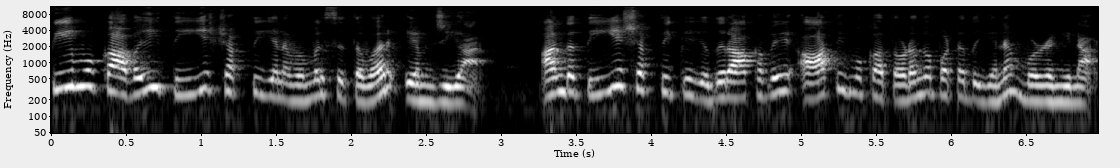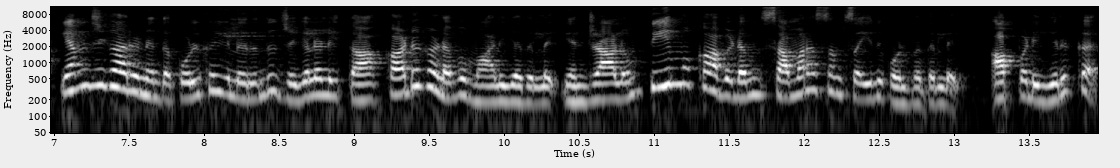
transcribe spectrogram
திமுகவை தீய சக்தி என விமர்சித்தவர் எம்ஜிஆர் அந்த தீய சக்திக்கு எதிராகவே அதிமுக தொடங்கப்பட்டது என முழங்கினார். எம்ஜிஆரின் இந்த கொள்கையிலிருந்து ஜெயலலிதா கடுகளவு மாறியதில்லை என்றாலும் திமுகவிடம் சமரசம் செய்து கொள்வதில்லை. அப்படி இருக்க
